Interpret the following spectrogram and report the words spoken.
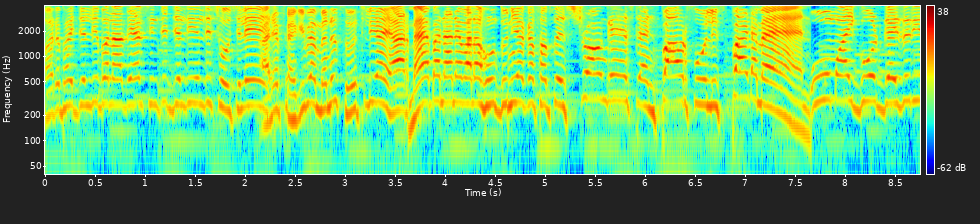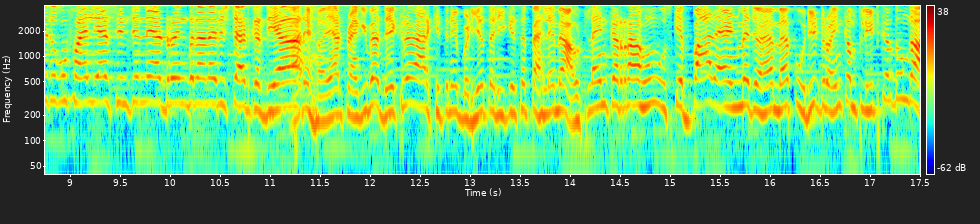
अरे भाई जल्दी बना दे यार सिंचे जल्दी जल्दी सोच ले। अरे फ्रैंकली भैया मैंने सोच लिया यार। मैं बनाने वाला हूँ दुनिया का सबसे strongest and powerful Spiderman oh my god गाइजर ये देखो फाइनली यार सिंचन ने यार ड्राइंग बनाना भी स्टार्ट कर दिया। अरे हाँ यार फ्रैंकी भैया देख रहे हो यार कितने बढ़िया तरीके से पहले मैं आउटलाइन कर रहा हूँ उसके बाद एंड में जो है मैं पूरी ड्राइंग कंप्लीट कर दूँगा।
